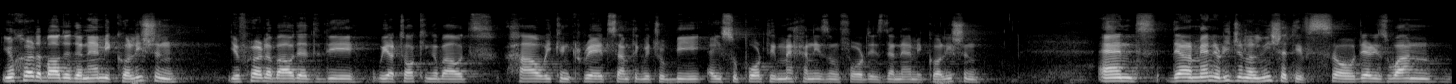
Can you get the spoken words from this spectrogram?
You heard about the dynamic coalition. You've heard about it. The, we are talking about how we can create something which would be a supportive mechanism for this dynamic coalition. And there are many regional initiatives. So there is one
